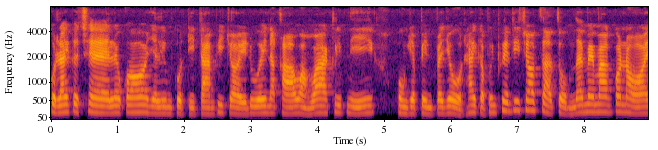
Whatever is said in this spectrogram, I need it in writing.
กดไลค์กดแชร์ แล้วก็อย่าลืมกดติดตามพี่จอยด้วยนะคะ หวังว่าคลิปนี้คงจะเป็นประโยชน์ให้กับเพื่อนๆที่ชอบสะสมได้ไม่มากก็น้อย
